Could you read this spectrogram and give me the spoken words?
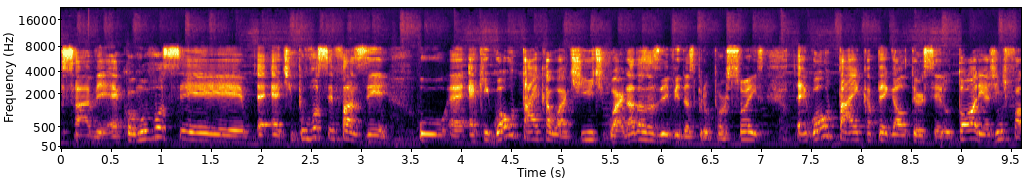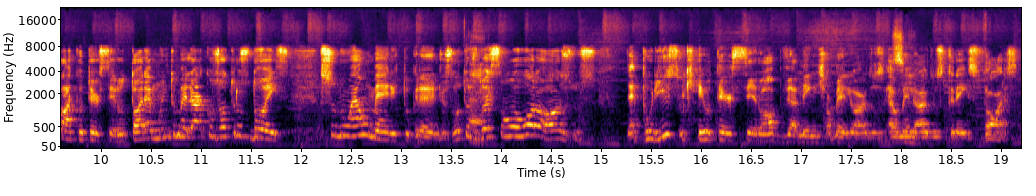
sabe? É como você é, é tipo você fazer o é, é, que igual o Taika Waititi, guardadas as devidas proporções, é igual o Taika pegar o terceiro Thor e a gente falar que o terceiro Thor é muito melhor que os outros dois. Isso não é um mérito grande, os outros é. dois são horrorosos. É por isso que o terceiro, obviamente, é o melhor dos, é o melhor dos três Thors.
